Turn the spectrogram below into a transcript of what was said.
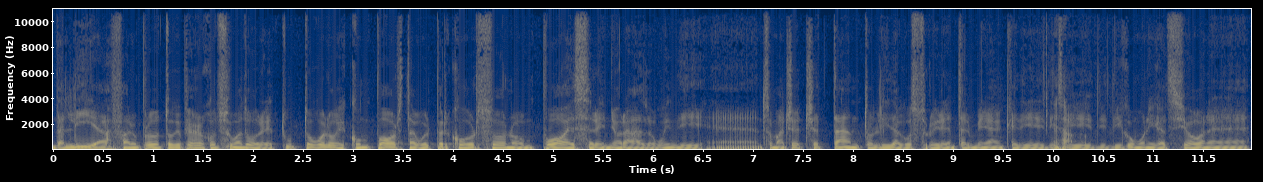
da lì a fare un prodotto che piace al consumatore, tutto quello che comporta quel percorso non può essere ignorato, quindi eh, insomma c'è, c'è, tanto lì da costruire in termini anche di, di, esatto. di, di comunicazione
